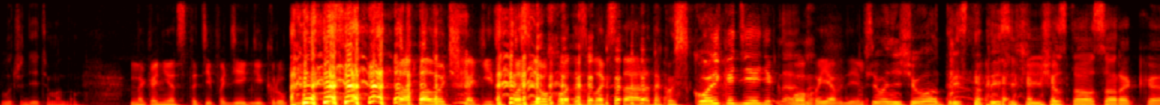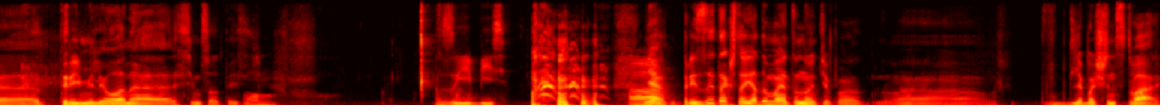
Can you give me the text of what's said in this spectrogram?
лучше детям отдам. Наконец-то, типа, деньги крупные. По- Получишь какие-то после ухода с Star. Такой, сколько денег? Да, Похуй, да. я в деле. Всего ничего, 300 тысяч и еще 143 миллиона 700 тысяч. Заебись. А, Не, призы, так что я думаю, это, ну, типа, а, для большинства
